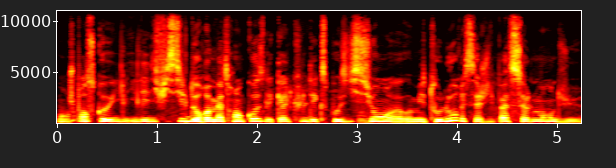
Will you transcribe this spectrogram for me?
bon, je pense qu'il il est difficile de remettre en cause les calculs d'exposition euh, aux métaux lourds. Il ne s'agit pas seulement du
